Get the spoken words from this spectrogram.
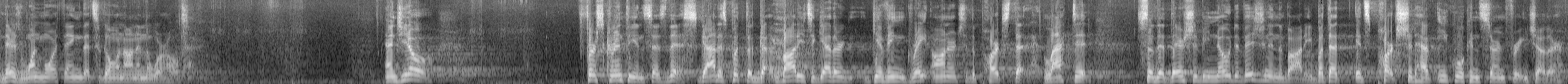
there's one more thing that's going on in the world. And you know, 1 Corinthians says this God has put the body together, giving great honor to the parts that lacked it so that there should be no division in the body, but that its parts should have equal concern for each other.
